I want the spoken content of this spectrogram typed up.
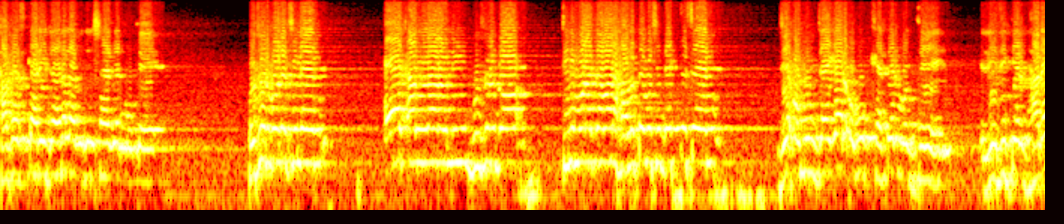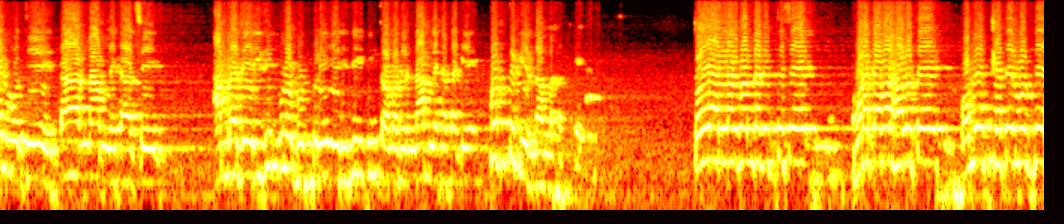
হাফেজ কারি জয়নাল আবিদিন সাহেবের মুখে। হুজুর বলেছিলেন, এক আল্লাহর অলি বুজুর্গ, তিনি মনে যাওয়ার হালতে বসে দেখতেছেন যে অমুক জায়গার অমুক ক্ষেতের মধ্যে রিজিকের ধানের মধ্যে তার নাম লেখা আছে। আমরা যে রিজিকগুলো ভোগ করি, এই রিজিকে কিন্তু আমাদের নাম লেখা থাকে, প্রত্যেকের নাম লেখা থাকে। তো আল্লাহর বান্দা দেখতেছে, মোরাকাবার হালতে অমুক ক্ষেতের মধ্যে,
